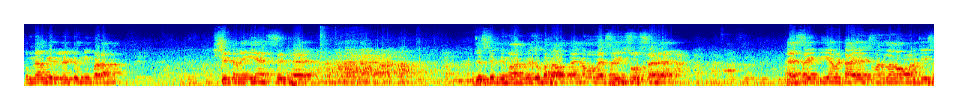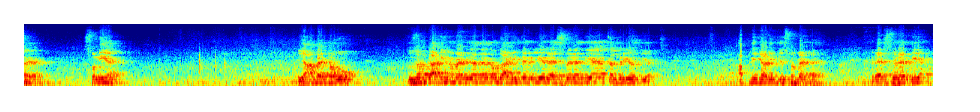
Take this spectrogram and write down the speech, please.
तुमने अभी रिलेटिव नहीं पढ़ा ना? सिट नहीं है सिट है। जिसके दिमाग में जो भरा होता है ना, वो वैसा ही सोचता है। ऐसा ही टी है बेटा एच मत लगाओ, मर्ज़ी से। सुनिए। यहाँ बैठा हूँ तू जब गाड़ी में बैठ जाता है तो गाड़ी तेरे लिए रेस्ट पे रहती है या चल रही होती है? अपनी गाड़ी जिसमें बैठा है। रेस्ट पे रहती है।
